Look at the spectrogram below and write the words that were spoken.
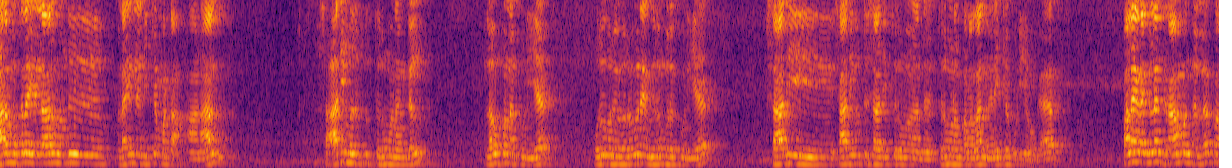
ஆரம்பத்தில் எல்லாரும் வந்து லைனில் நிற்க மாட்டான். ஆனால் சாதி மறுப்பு திருமணங்கள் லவ் பண்ணக்கூடிய ஒருவரை ஒருவரை விரும்பக்கூடிய சாதி சாதி விட்டு சாதி திருமணம் அந்த திருமணம் பண்ணலாம் நினைக்கக்கூடியவங்க பல இடங்களில் கிராமங்களில் ப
